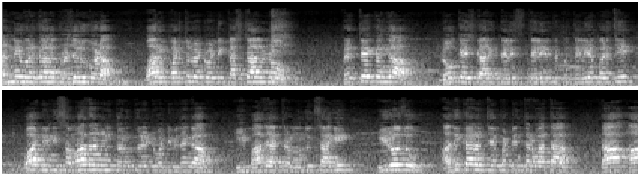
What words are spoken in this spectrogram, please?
అన్ని వర్గాల ప్రజలు కూడా వారు పడుతున్నటువంటి కష్టాలను ప్రత్యేకంగా లోకేష్ గారికి తెలిసి తెలియ తెలియపరిచి వాటిని సమాధానం కనుక్కునేటువంటి విధంగా ఈ పాదయాత్ర ముందుకు సాగి ఈరోజు అధికారం చేపట్టిన తర్వాత ఆ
